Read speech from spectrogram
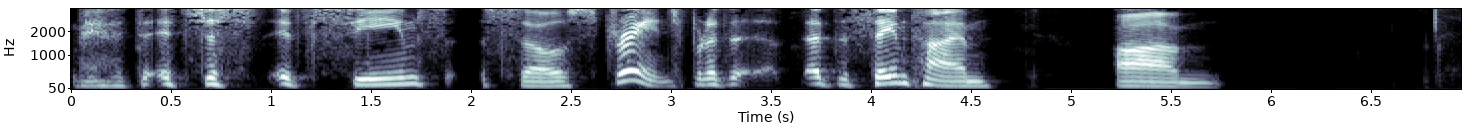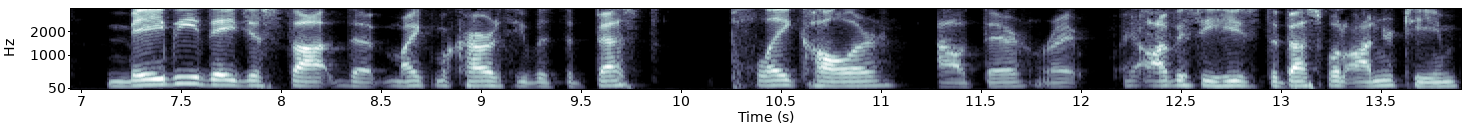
man, it, it's just it seems so strange. But at the at the same time, um, maybe they just thought that Mike McCarthy was the best play caller out there, right? Obviously, he's the best one on your team.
